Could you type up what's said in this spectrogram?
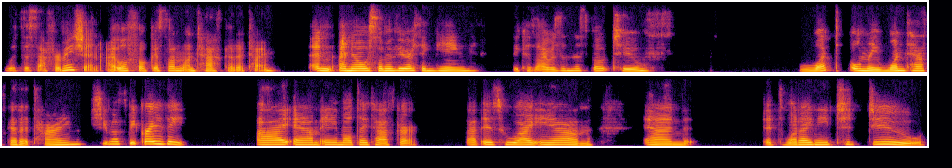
with this affirmation. I will focus on one task at a time. And I know some of you are thinking, because I was in this boat too, what? Only one task at a time? She must be crazy. I am a multitasker. That is who I am. And it's what I need to do.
